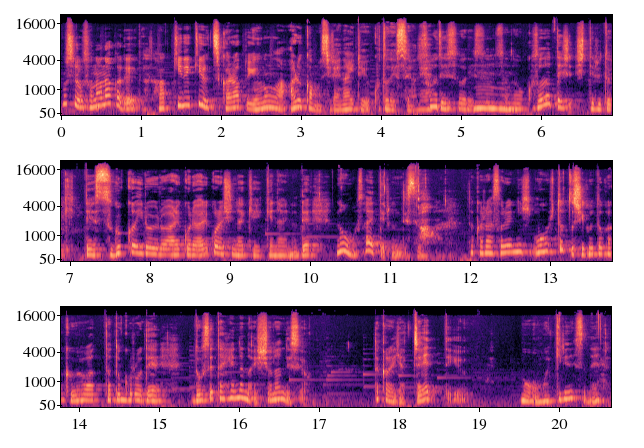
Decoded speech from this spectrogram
むしろその中で発揮できる力というのがあるかもしれないということですよね。そうです、そうです。うん、その子育てしてる時ってすごくいろいろあれこれあれこれしなきゃいけないので脳を抑えてるんですよ。だからそれにもう一つ仕事が加わったところで、どうせ大変なのは一緒なんですよ。だからやっちゃえっていう、もう思いっきりですね。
